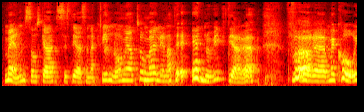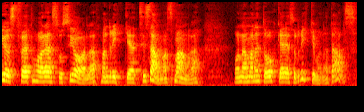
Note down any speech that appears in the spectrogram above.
män som ska assistera sina kvinnor. Men jag tror möjligen att det är ännu viktigare för, eh, med kor just för att ha det här sociala. Att man dricker tillsammans med andra. Och när man inte orkar det så dricker man inte alls.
